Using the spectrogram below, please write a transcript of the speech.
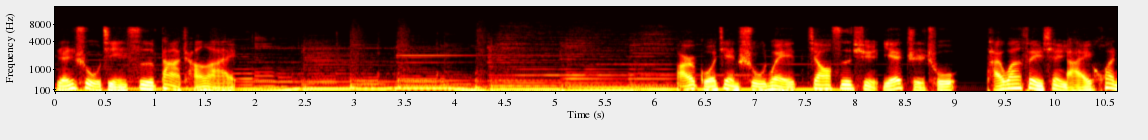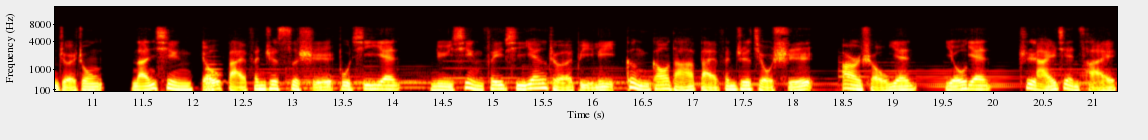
人数仅次大肠癌。而国健署卫交资讯也指出，台湾肺腺癌患者中，男性有百分之四十不吸烟，女性非吸烟者比例更高达百分之九十。二手烟、油烟、致癌建材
